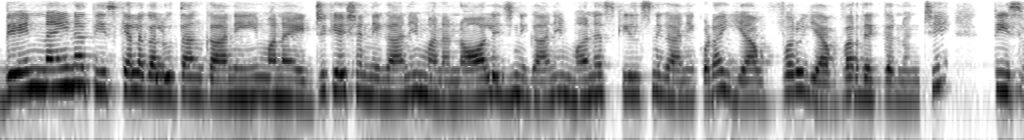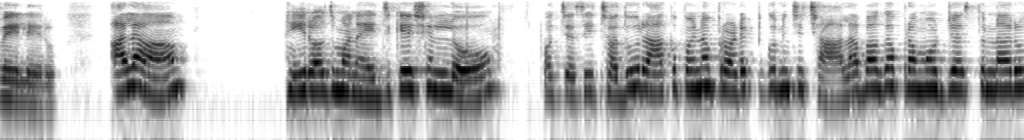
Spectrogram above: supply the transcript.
దేన్నైనా తీసుకెళ్ళగలుగుతాం కానీ మన ఎడ్యుకేషన్ని కానీ మన నాలెడ్జ్ని కానీ మన స్కిల్స్ని కానీ కూడా ఎవ్వరు ఎవరి దగ్గర నుంచి తీసివేయలేరు. అలా ఈరోజు మన ఎడ్యుకేషన్లో వచ్చేసి చదువు రాకపోయినా ప్రోడక్ట్ గురించి చాలా బాగా ప్రమోట్ చేస్తున్నారు.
